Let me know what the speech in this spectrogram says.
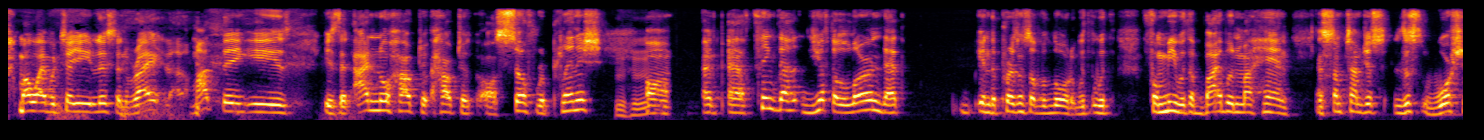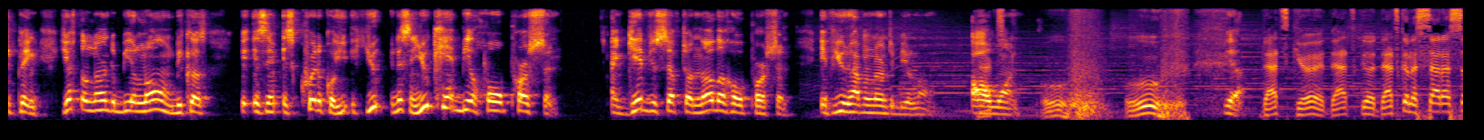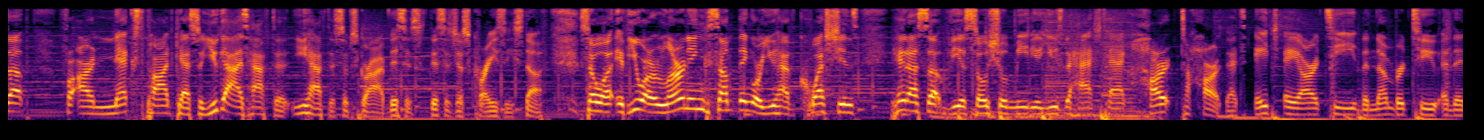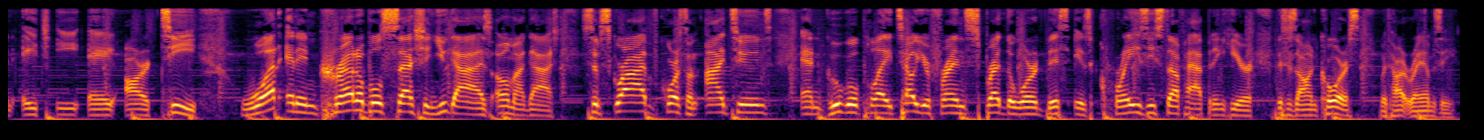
My wife would tell you, listen, right? My thing is is that I know how to how to uh, self replenish. Mm-hmm. Um, and, and I think that you have to learn that in the presence of the Lord, with with for me with a Bible in my hand, and sometimes just just worshiping. You have to learn to be alone because it's it's critical. You, you listen. You can't be a whole person and give yourself to another whole person if you haven't learned to be alone. All That's, one. Ooh, ooh. Yeah. That's good. That's good. That's going to set us up for our next podcast. So you guys have to you have to subscribe. This is this is just crazy stuff. So uh, if you are learning something or you have questions, hit us up via social media. Use the hashtag Hart to Heart. That's H A R T, the number two, and then H E A R T. What an incredible session, you guys. Oh my gosh. Subscribe, of course, on iTunes and Google Play. Tell your friends, spread the word. This is crazy stuff happening here. This is On Course with Hart Ramsey.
